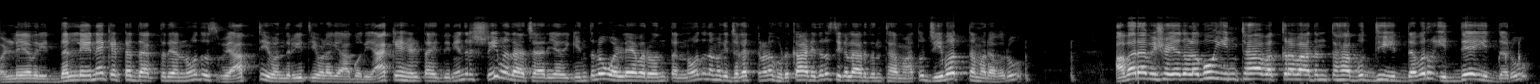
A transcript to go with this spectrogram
ಒಳ್ಳೆಯವರಿದ್ದಲ್ಲೇನೆ ಕೆಟ್ಟದ್ದಾಗ್ತದೆ ಅನ್ನೋದು ವ್ಯಾಪ್ತಿ ಒಂದು ರೀತಿಯೊಳಗೆ ಆಗೋದು. ಯಾಕೆ ಹೇಳ್ತಾ ಇದ್ದೀನಿ ಅಂದ್ರೆ ಶ್ರೀಮದಾಚಾರ್ಯರಿಗಿಂತಲೂ ಒಳ್ಳೆಯವರು ಅಂತ ಅನ್ನೋದು ನಮಗೆ ಜಗತ್ತಿನೊಳಗೆ ಹುಡುಕಾಡಿದರೂ ಸಿಗಲಾರದಂತಹ ಮಾತು ಜೀವೋತ್ತಮರವರು. ಅವರ ವಿಷಯದೊಳಗೂ ಇಂಥ ವಕ್ರವಾದಂತಹ ಬುದ್ಧಿ ಇದ್ದವರು ಇದ್ದೇ ಇದ್ದರು.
